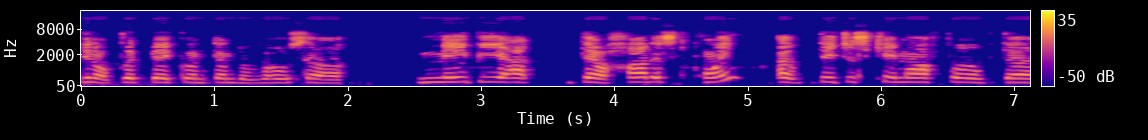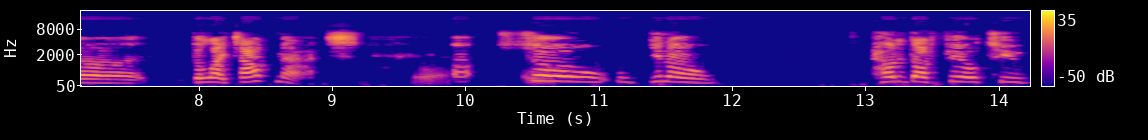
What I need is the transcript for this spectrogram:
you know, Britt Baker and Thunder Rosa, maybe at their hottest point. Uh, they just came off of the the lights out match. Uh, so you know, how did that feel to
